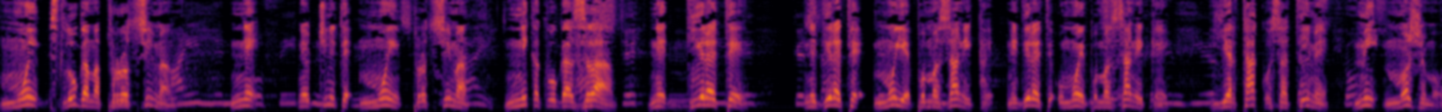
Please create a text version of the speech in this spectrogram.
Mojim slugama, prorocima, ne, ne učinite mojim prorocima nikakvoga zla, ne dirajte ne dirajte moje pomazanike, ne dirajte u moje pomazanike, jer tako sa time mi možemo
